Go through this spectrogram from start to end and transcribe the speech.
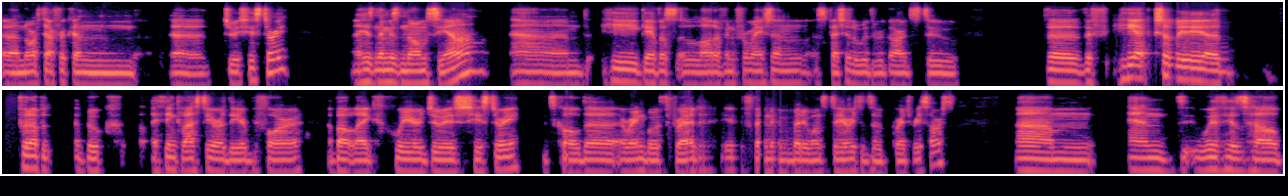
uh, North African uh, Jewish history. Uh, his name is Noam Sienna, and he gave us a lot of information, especially with regards to the the. He actually uh, put up a, a book, I think last year or the year before, about like queer Jewish history. It's called uh, A Rainbow Thread. If anybody wants to hear it, it's a great resource. Um, and with his help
